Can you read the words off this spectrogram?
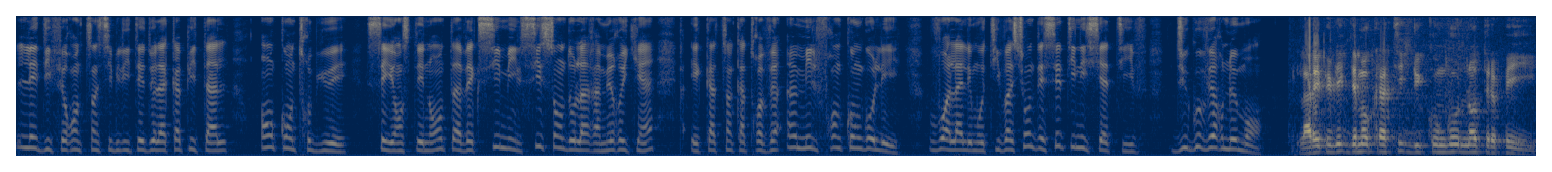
les différentes sensibilités de la capitale ont contribué. Séance tenante avec 6 600 dollars américains et 481 000 francs congolais. Voilà les motivations de cette initiative du gouvernement. La République démocratique du Congo, notre pays,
